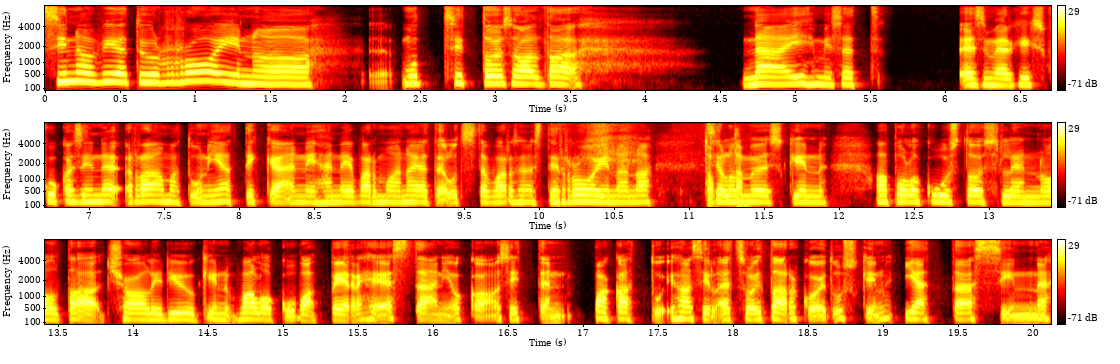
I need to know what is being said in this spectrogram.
Siinä on viety roinaa, mutta sitten toisaalta nämä ihmiset, esimerkiksi kuka sinne raamatun jättikään, niin hän ei varmaan ajatellut sitä varsinaisesti roinana. Totta. Siellä on myöskin Apollo 16-lennolta Charlie Dukein valokuva perheestään, joka on sitten pakattu ihan sillä, että se oli tarkoituskin jättää sinne.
